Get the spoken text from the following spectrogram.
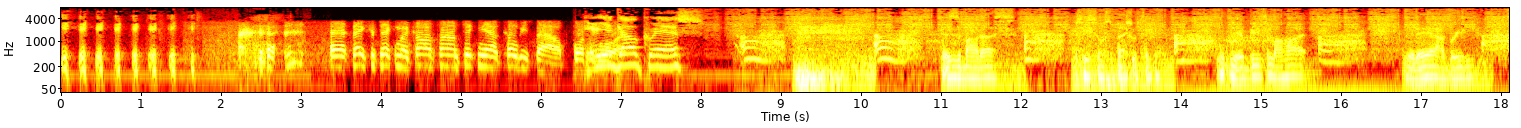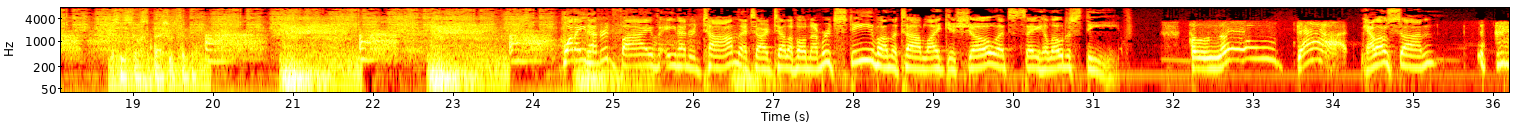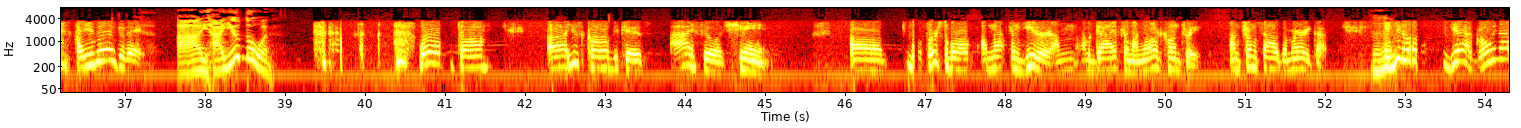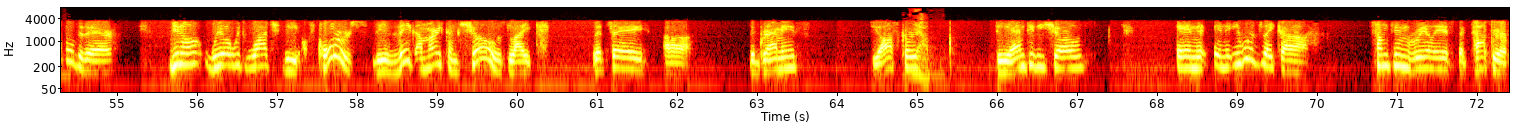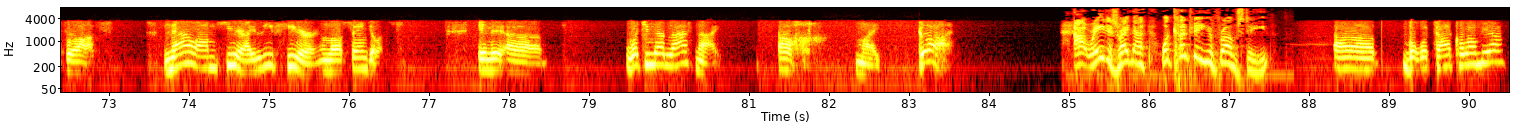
Uh, thanks for taking my call, Tom. Take me out Kobe style. Por Here you favor. go, Chris. This is about us. She's so special to me. Yeah, it beats in my heart. Yeah, the air I breathe. She's so special to me. 1-800-5800-TOM. That's our telephone number. It's Steve on the Tom Leykis show. Let's say hello to Steve. Hello, Dad. Hello, son. How you doing today? Uh, how you doing? Well, Tom, uh, I just called because I feel ashamed. Uh, well, first of all, I'm not from here. I'm, I'm a guy from another country. I'm from South America. And, you know, yeah, growing up over there, you know, we always watch the, of course, the big American shows like, let's say, uh, the Grammys, the Oscars, Yeah. the MTV shows, and and it was like uh, something really spectacular for us. Now I'm here. I live here in Los Angeles, and uh, watching that last night. Oh my God! Outrageous right now. What country are you from, Steve? Uh, Bogota, Colombia.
